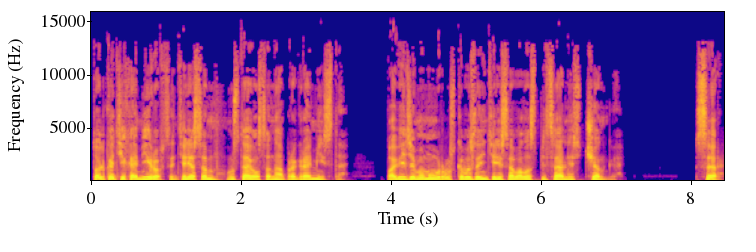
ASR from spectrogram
Только Тихомиров с интересом уставился на программиста. По-видимому, русского заинтересовала специальность Чанга. «Сэр,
